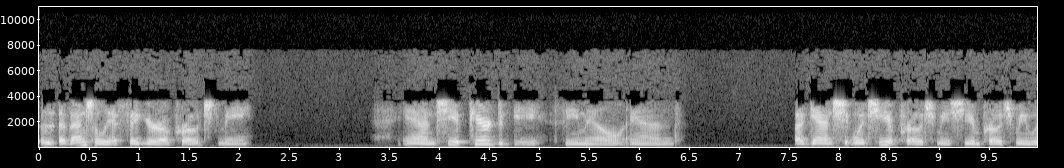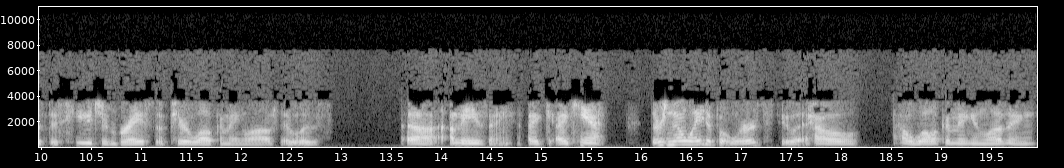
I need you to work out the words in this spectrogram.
eventually a figure approached me, and she appeared to be female, and again, she, when she approached me, she approached me with this huge embrace of pure welcoming love. It was uh, amazing. I, I can't there's no way to put words to it how how welcoming and loving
